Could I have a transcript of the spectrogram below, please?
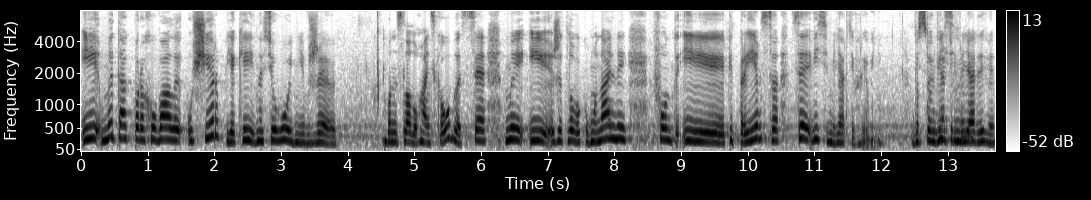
І ми так порахували ущерб, який на сьогодні вже. Понесла Луганська область, це ми і житлово-комунальний фонд, і підприємства. Це 8 мільярдів гривень. 8 Тобто мільярдів 8 мільярдів гривень.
